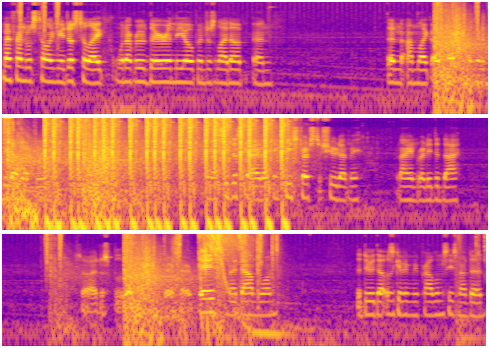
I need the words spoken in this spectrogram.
my friend was telling me just to like, whenever they're in the open, just light up, and then I'm like, okay, I'm gonna be that one dude. And I see this guy, and I think he starts to shoot at me, and I ain't ready to die. So I just blew up their entire base, and I downed one. The dude that was giving me problems, he's now dead.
